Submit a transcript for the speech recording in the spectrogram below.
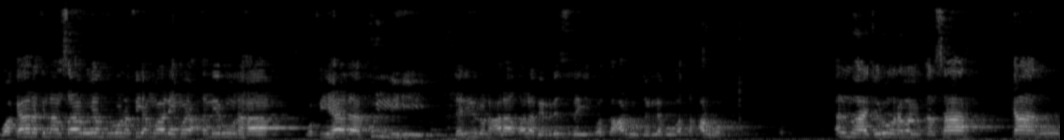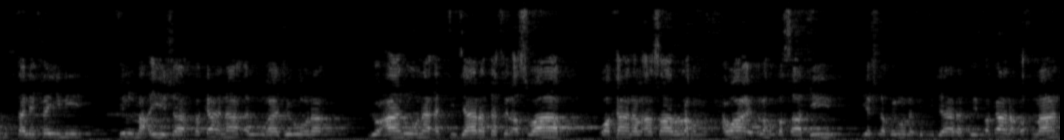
wa kaanat alansaaru yanduruuna fii amwaalihim wayactamiruunaha wa fii hada kullihi daliilu calaa طalabi الrisqi watacarudi lahu wataxaruf almuhaajiruuna walansaar kaanuu mukhtalifayni في المعيشة فكان المهاجرون يعانون التجارة في الأسواق وكان الأنصار لهم حوائط لهم بساتين يشتغلون في التجارة فكان عثمان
